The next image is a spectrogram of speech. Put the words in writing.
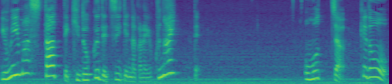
読みましたって既読でついてんだからよくないって。思っちゃう。けど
